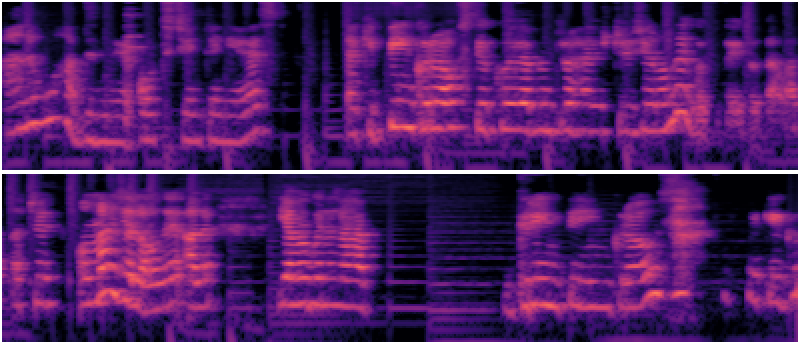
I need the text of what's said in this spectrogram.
ale ładny odcień ten jest. Taki pink rose, tylko ja bym trochę jeszcze zielonego tutaj dodała. Znaczy, on ma zielony, ale ja bym go nazwała green pink rose. Takiego.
